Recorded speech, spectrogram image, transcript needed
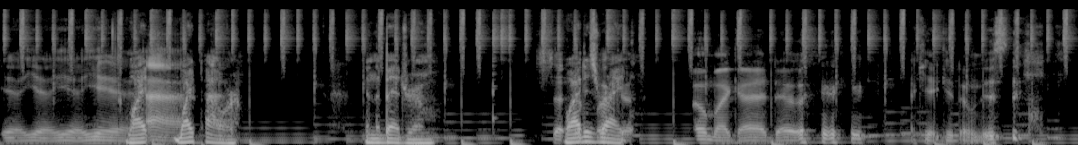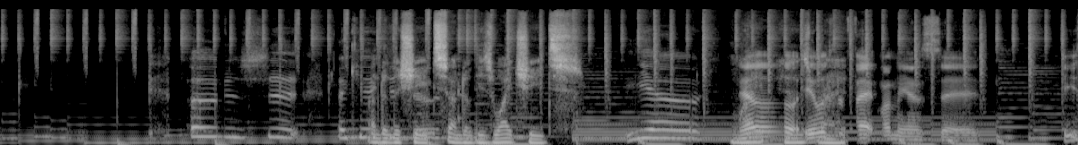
Yeah, yeah, yeah, yeah. White, Ah, white power in the bedroom. shut white is right. up. Oh my god, no. I can't get on this. oh shit. I can't Under the get down. sheets, under these white sheets. Yo. White No, is it was the fact my man said. He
